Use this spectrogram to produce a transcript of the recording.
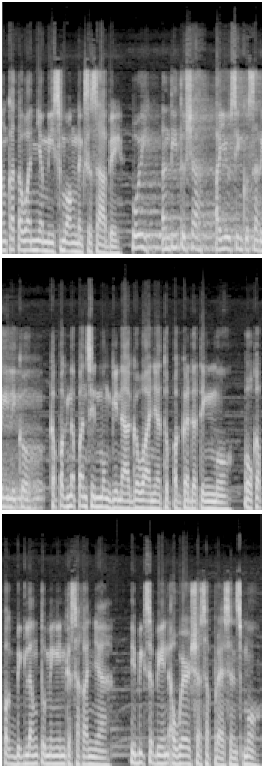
Ang katawan niya mismo ang nagsasabi, Uy, andito siya, ayusin ko sarili ko. Kapag napansin mong ginagawa niya to pagkadating mo, o kapag biglang tumingin ka sa kanya, ibig sabihin aware siya sa presence mo.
